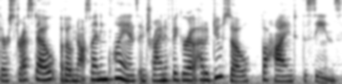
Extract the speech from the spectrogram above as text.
They're stressed out about not signing clients and trying to figure out how to do so behind the scenes.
